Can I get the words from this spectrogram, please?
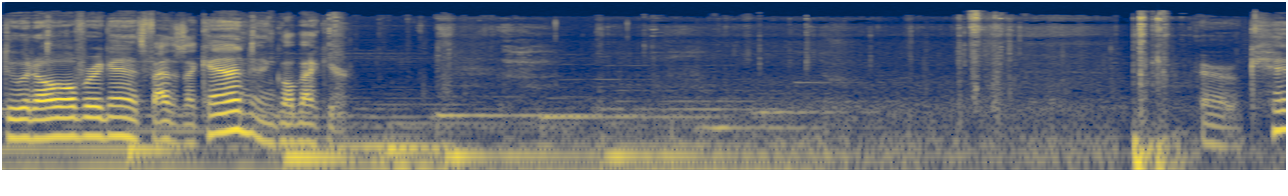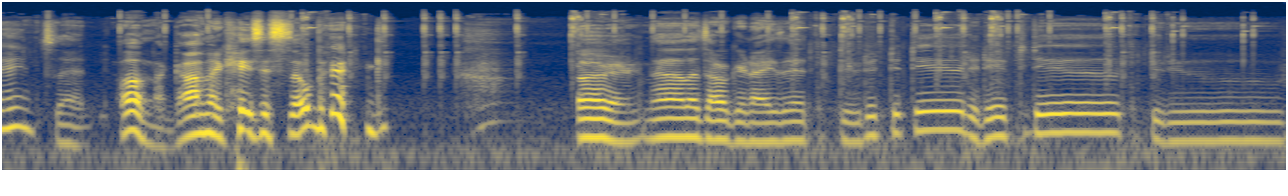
do it all over again as fast as I can, and go back here. Okay, that. Oh my god, my case is so big. Okay, now let's organize it. Do do do do do do do do do.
